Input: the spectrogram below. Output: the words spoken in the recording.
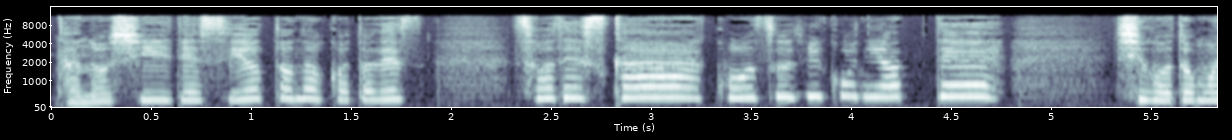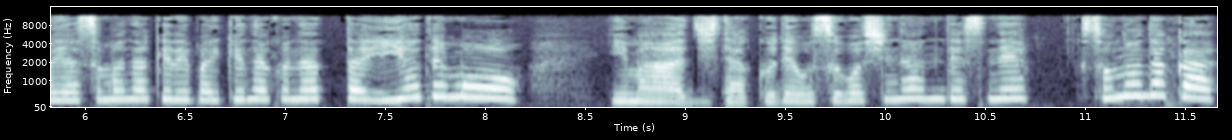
楽しいですよ、とのことです。そうですか。交通事故にあって、仕事も休まなければいけなくなった嫌でも、今自宅でお過ごしなんですね。その中、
